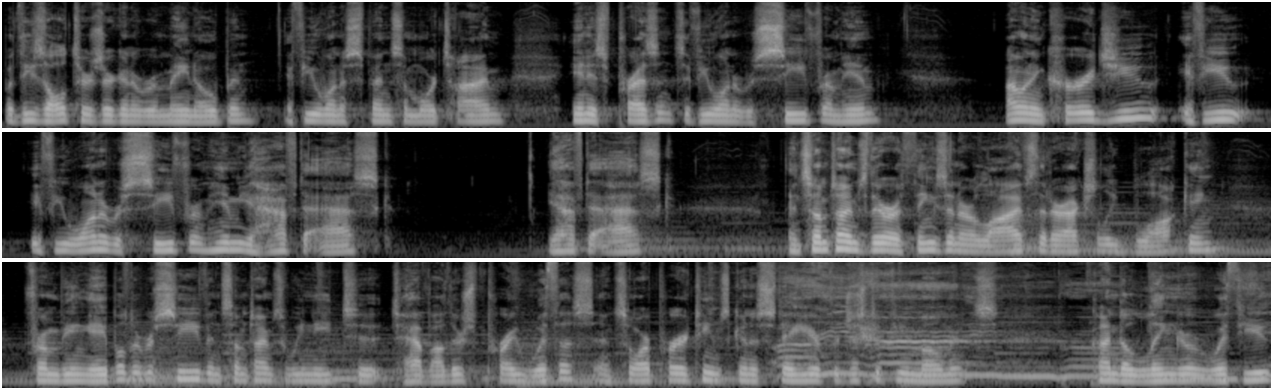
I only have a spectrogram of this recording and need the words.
but these altars are going to remain open. If you want to spend some more time in his presence, if you want to receive from him, I want to encourage you if you if you want to receive from him, you have to ask. You have to ask. And sometimes there are things in our lives that are actually blocking from being able to receive, and sometimes we need to, to have others pray with us. And so our prayer team's going to stay here for just a few moments, kind of linger with you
